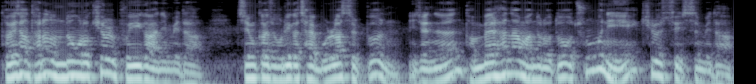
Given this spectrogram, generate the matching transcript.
더 이상 다른 운동으로 키울 부위가 아닙니다. 지금까지 우리가 잘 몰랐을 뿐 이제는 덤벨 하나만으로도 충분히 키울 수 있습니다.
